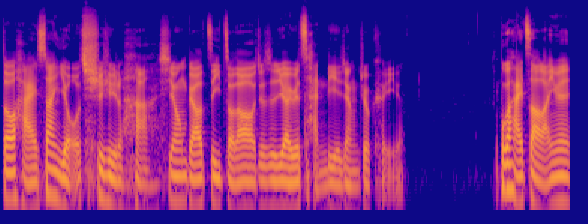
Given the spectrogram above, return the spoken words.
都还算有趣啦，希望不要自己走到就是越来越惨烈，这样就可以了。不过还早啦，因为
